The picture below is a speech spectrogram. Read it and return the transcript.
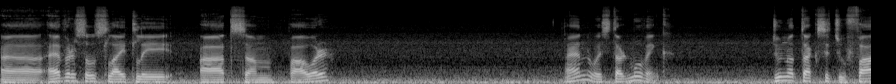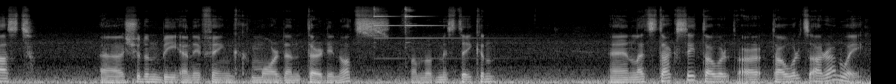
Uh, ever so slightly add some power and we start moving. Do not taxi too fast. Uh, shouldn't be anything more than 30 knots, if I'm not mistaken. And let's taxi our, towards our runway.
